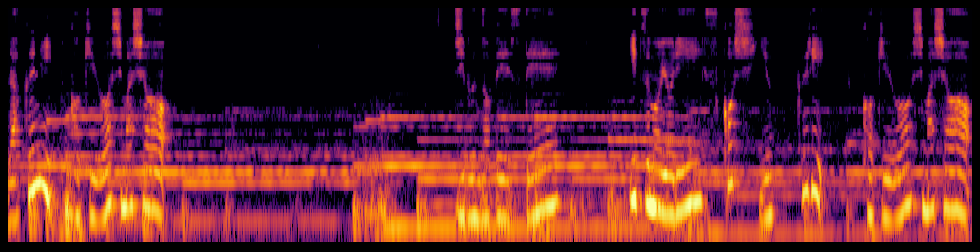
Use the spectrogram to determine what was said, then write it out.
楽に呼吸をしましょう。自分のペースでいつもより少しゆっくり呼吸をしましょう。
